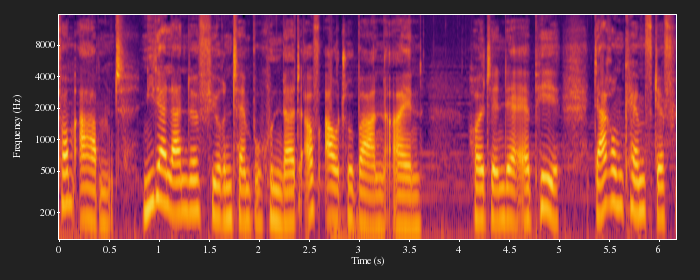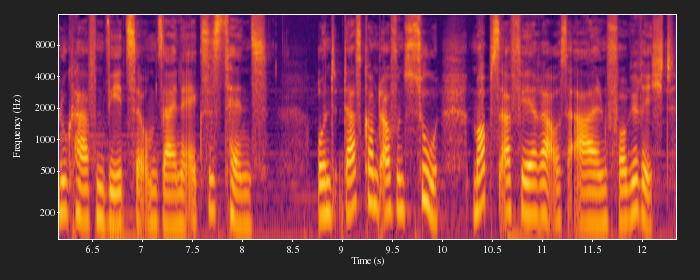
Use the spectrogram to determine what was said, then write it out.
Vom Abend. Niederlande führen Tempo 100 auf Autobahnen ein. Heute in der RP. Darum kämpft der Flughafen Weze um seine Existenz. Und das kommt auf uns zu. Mobs-Affäre aus Aalen vor Gericht.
